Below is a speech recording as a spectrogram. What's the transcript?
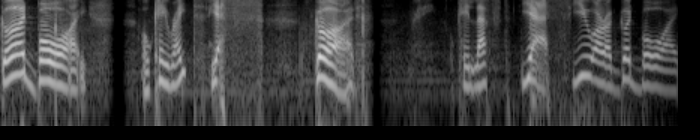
Good boy. Okay, right. Yes. Good. Ready? Okay, left. Yes. You are a good boy.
